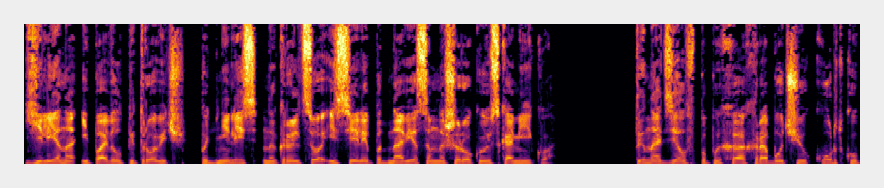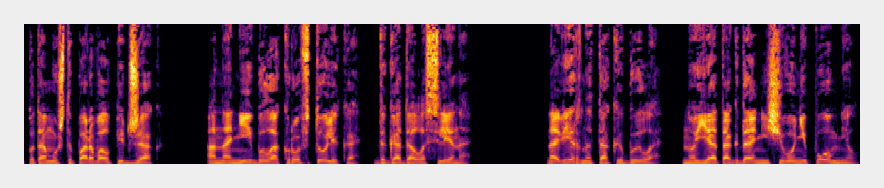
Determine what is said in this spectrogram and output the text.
Елена и Павел Петрович поднялись на крыльцо и сели под навесом на широкую скамейку. Ты надел в попыхах рабочую куртку, потому что порвал пиджак. А на ней была кровь Толика, догадалась Лена. Наверное, так и было, но я тогда ничего не помнил.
